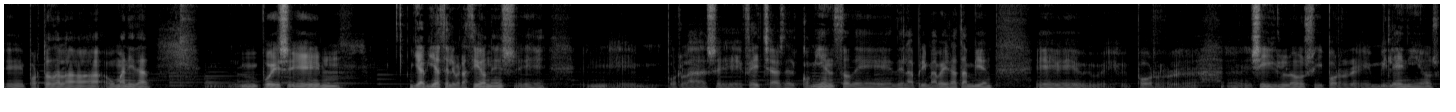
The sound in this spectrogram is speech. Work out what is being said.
eh, por toda la humanidad, pues eh, ya había celebraciones eh, por las fechas del comienzo de, la primavera también, por siglos y por milenios,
